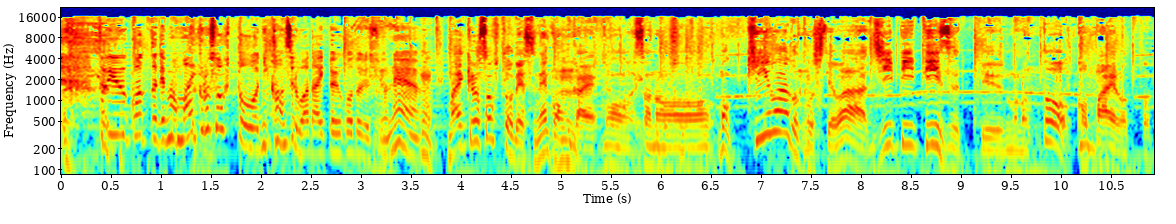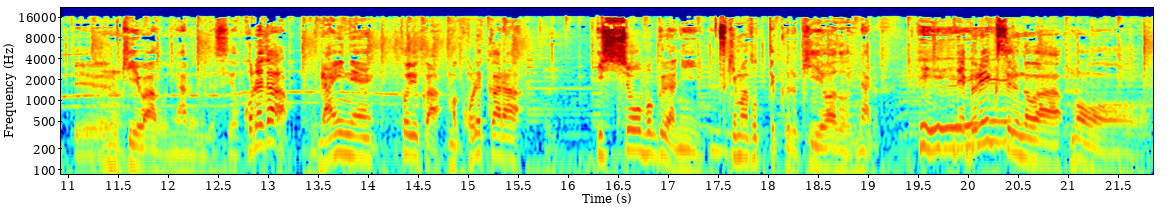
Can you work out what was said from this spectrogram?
ということで、まあ、マイクロソフトに関する話題ということですよね、うん。マイクロソフトですね今回、もうそのもうキーワードとしては、GPTs っていうものとコパイロットっていうキーワードになるんですよ。これが来年というか、まあ、これから一生僕らにつきまとってくるキーワードになる、でブレイクするのがもう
